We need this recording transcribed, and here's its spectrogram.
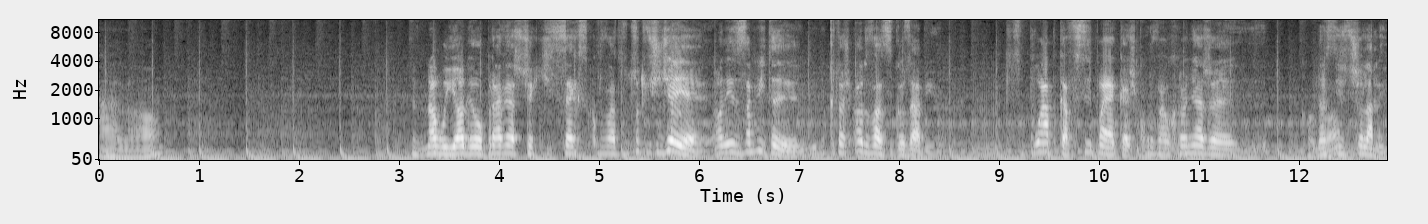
Halo? Znowu jogę uprawiasz, czy jakiś seks, kurwa, co tu się dzieje? On jest zabity, ktoś od was go zabił. Pułapka, wsypa jakaś, kurwa, ochroniarze Kogo? nas nie strzelali.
